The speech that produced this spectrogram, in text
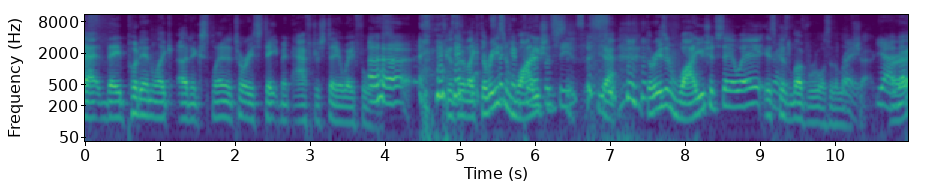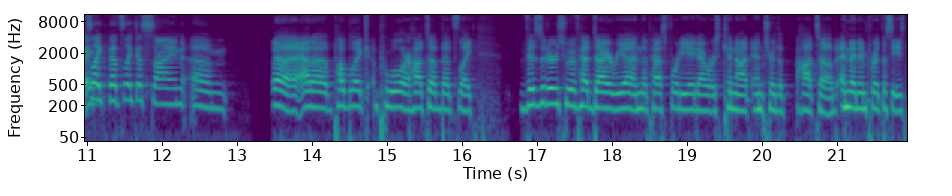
That they put in like an explanatory statement after "Stay away, fools," because they're like the reason Uh-huh. why you should. parentheses. Yeah, the reason why you should stay away is because Right. love rules at the love Right. shack. Yeah, all that's right? like that's like a sign. Um, uh, at a public pool or hot tub that's like visitors who have had diarrhea in the past 48 hours cannot enter the hot tub and then in parentheses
